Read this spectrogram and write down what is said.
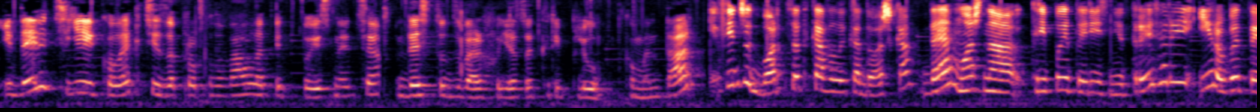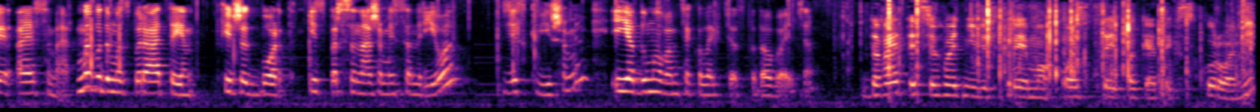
Ідею цієї колекції запропонувала підписниця. Десь тут зверху я закріплю коментар. Фіджетборд це така велика дошка, де можна кріпити різні тригери і робити ASMR. Ми будемо збирати фіджетборд із персонажами Санріо, зі сквішами, і я думаю, вам ця колекція сподобається. Давайте сьогодні відкриємо ось цей пакетик з куромі.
